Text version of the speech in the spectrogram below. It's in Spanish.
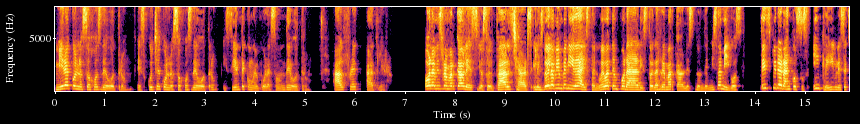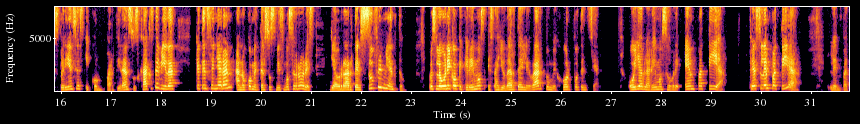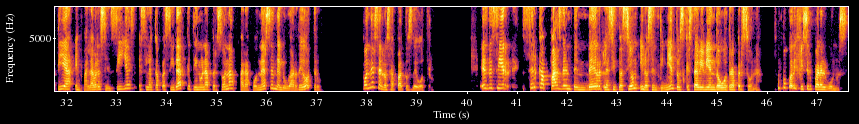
Mira con los ojos de otro, escucha con los ojos de otro y siente con el corazón de otro. Alfred Adler. Hola mis remarcables, yo soy Pal Charles y les doy la bienvenida a esta nueva temporada de historias remarcables donde mis amigos te inspirarán con sus increíbles experiencias y compartirán sus hacks de vida que te enseñarán a no cometer sus mismos errores y ahorrarte el sufrimiento. Pues lo único que queremos es ayudarte a elevar tu mejor potencial. Hoy hablaremos sobre empatía. ¿Qué es la empatía? La empatía, en palabras sencillas, es la capacidad que tiene una persona para ponerse en el lugar de otro ponerse en los zapatos de otro. Es decir, ser capaz de entender la situación y los sentimientos que está viviendo otra persona. Un poco difícil para algunos.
